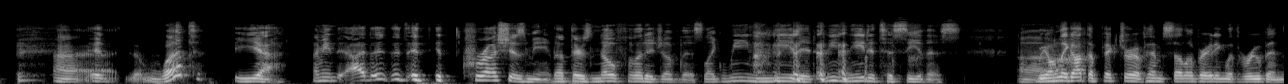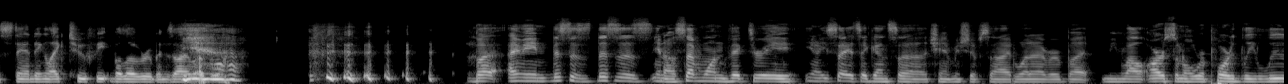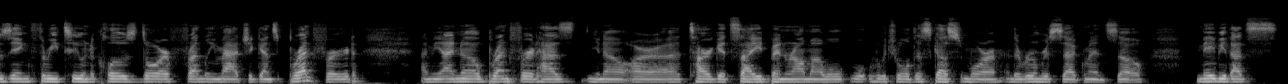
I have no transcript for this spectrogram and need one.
uh, it, what? Yeah. I mean, it, it it crushes me that there's no footage of this. Like we needed, we needed to see this. Uh, we only got the picture of him celebrating with Ruben, standing like two feet below Ruben's eye level. But I mean, this is this is you know seven one victory. You know, you say it's against a championship side, whatever. But meanwhile, Arsenal reportedly losing three two in a closed door friendly match against Brentford. I mean, I know Brentford has you know our uh, target Said Benrahma, will, will, which we'll discuss more in the rumors segment. So maybe that's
